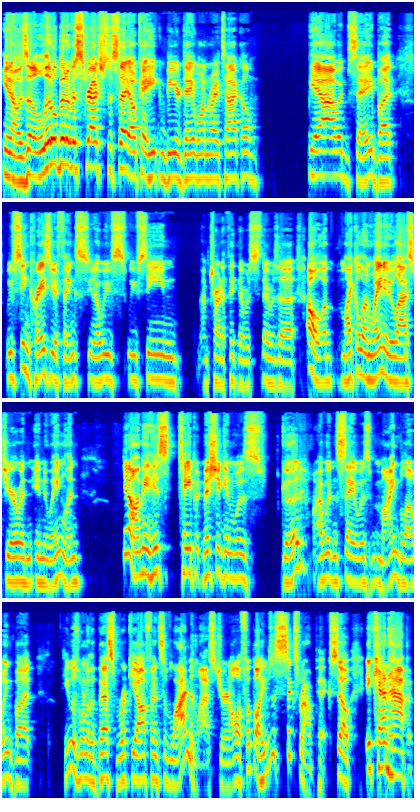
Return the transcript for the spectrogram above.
you know, is it a little bit of a stretch to say, okay, he can be your day one right tackle? Yeah, I would say, but we've seen crazier things. You know, we've we've seen. I'm trying to think. There was there was a oh a Michael Onwenu last year in, in New England. You know, I mean, his tape at Michigan was good. I wouldn't say it was mind blowing, but he was one of the best rookie offensive linemen last year in all of football. He was a six round pick. So it can happen.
